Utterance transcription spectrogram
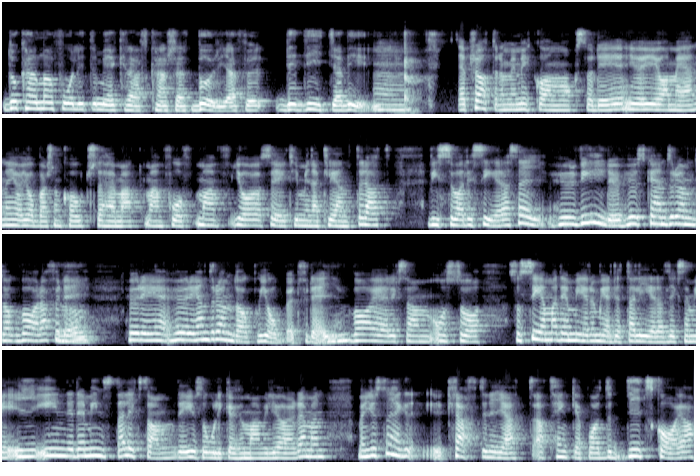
då kan man få lite mer kraft kanske att börja för det är dit jag vill. Mm. Det pratar de mycket om också. Det gör jag med när jag jobbar som coach. Det här med att man får, man, jag säger till mina klienter att visualisera sig. Hur vill du? Hur ska en drömdag vara för Ja. dig? Hur är, hur är en drömdag på jobbet för dig? Vad är liksom, och så, så ser man det mer och mer detaljerat liksom, i, in i det minsta. Liksom. Det är ju så olika hur man vill göra det. Men, men just den här kraften i att, att tänka på att dit ska jag.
